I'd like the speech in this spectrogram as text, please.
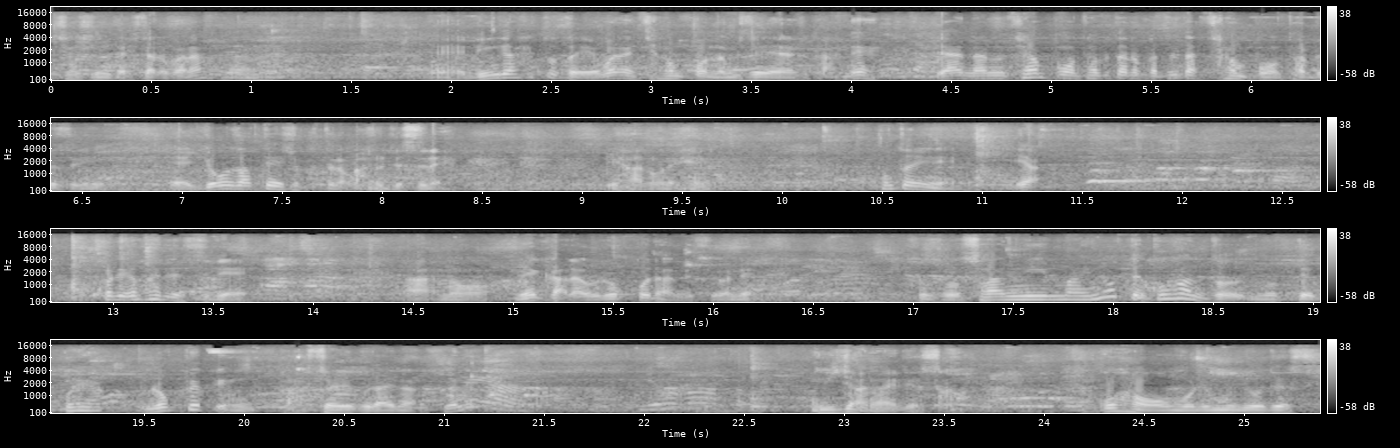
写真出したのかな、うん。えー、リンガーハットと呼ばないちゃんぽんの店じゃないですか。ね。じゃあ何のちゃんぽんを食べたのかといったらちゃんぽんを食べずに、えー、餃子定食っていうのがあるんですね。いやあのね本当にねいやこれはですねあの目から鱗なんですよね。そうそう3人前乗ってご飯と乗って600円かそれぐらいなんですよね。いいじゃないですか。ご飯大盛り無料ですし。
